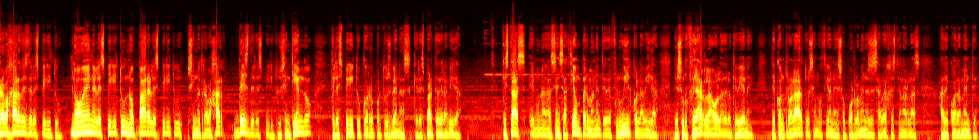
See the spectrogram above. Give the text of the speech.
trabajar desde el espíritu, no en el espíritu, no para el espíritu, sino trabajar desde el espíritu, sintiendo que el espíritu corre por tus venas, que eres parte de la vida, que estás en una sensación permanente de fluir con la vida, de surfear la ola de lo que viene, de controlar tus emociones o por lo menos de saber gestionarlas adecuadamente,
